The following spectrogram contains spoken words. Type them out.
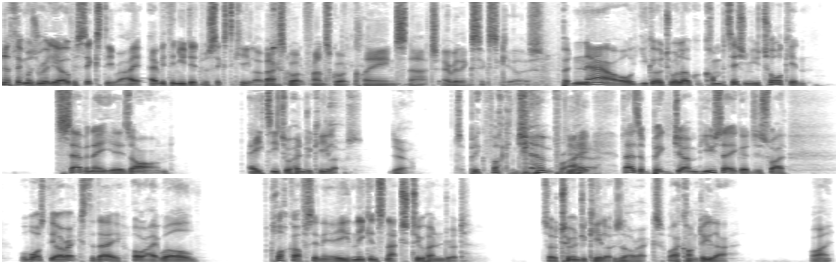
Nothing was really over 60, right? Everything you did was 60 kilos. Back squat, front squat, clean, snatch, everything 60 kilos. But now you go to a local competition, you're talking seven, eight years on, 80 to 100 kilos. Yeah. It's a big fucking jump, right? Yeah. That's a big jump. You say, go just like, well, what's the RX today? All right, well, clock off's in here and he can snatch 200. So 200 kilos is RX. Well, I can't do that. Right?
